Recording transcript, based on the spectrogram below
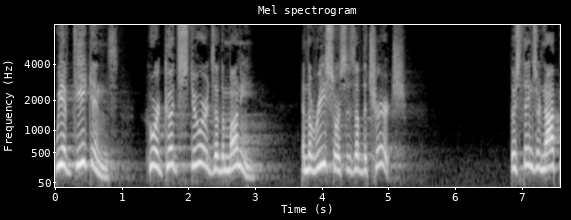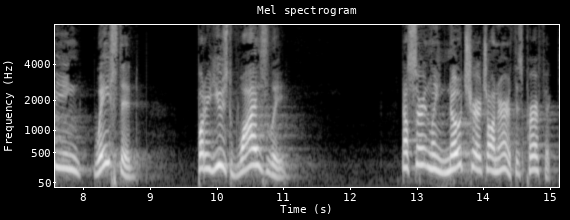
We have deacons who are good stewards of the money and the resources of the church. Those things are not being wasted, but are used wisely. Now, certainly, no church on earth is perfect,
